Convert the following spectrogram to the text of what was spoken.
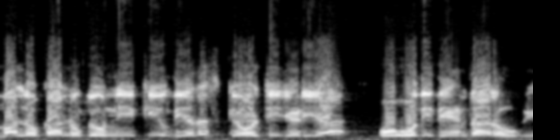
ਮੰਨ ਲਓ ਕੱਲ ਨੂੰ ਕੋਈ 19 21 ਹੁੰਦੀ ਆ ਤਾਂ ਸਿਕਿਉਰਿਟੀ ਜਿਹੜੀ ਆ ਉਹ ਉਹਦੀ ਦੇਣਦਾਰ ਹੋਊਗੀ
